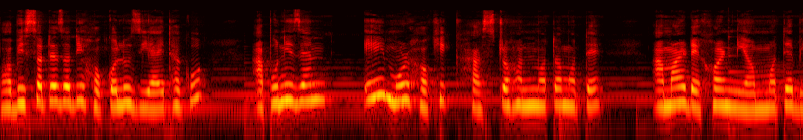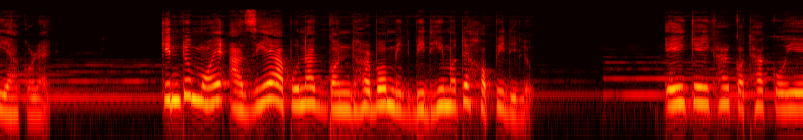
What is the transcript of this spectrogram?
ভৱিষ্যতে যদি সকলো জীয়াই থাকোঁ আপুনি যেন এই মোৰ সখীক শাস্ত্ৰসন্মত মতে আমাৰ দেশৰ নিয়ম মতে বিয়া কৰায়। কিন্তু মই আজিয়ে আপোনাক গন্ধৰ্ব বিধিমতে সপি দিলোঁ। এই কেইষাৰ কথা কৈয়ে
